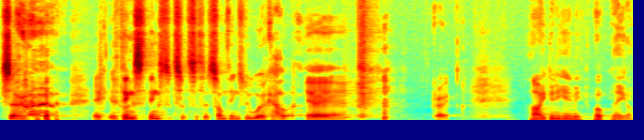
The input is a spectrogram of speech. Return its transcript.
So it, it, things things some things do work out. Yeah, yeah, yeah. great. Hi, can you hear me? Oh, there you go.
